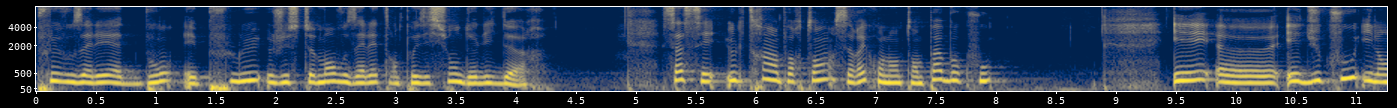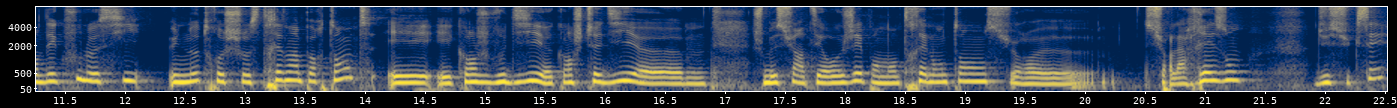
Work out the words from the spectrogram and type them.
plus vous allez être bon et plus justement vous allez être en position de leader. Ça, c'est ultra important. C'est vrai qu'on n'entend pas beaucoup. Et, euh, et, du coup, il en découle aussi une autre chose très importante, et, quand je vous dis, quand je te dis, euh, je me suis interrogée pendant très longtemps sur, euh, sur la raison du succès.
